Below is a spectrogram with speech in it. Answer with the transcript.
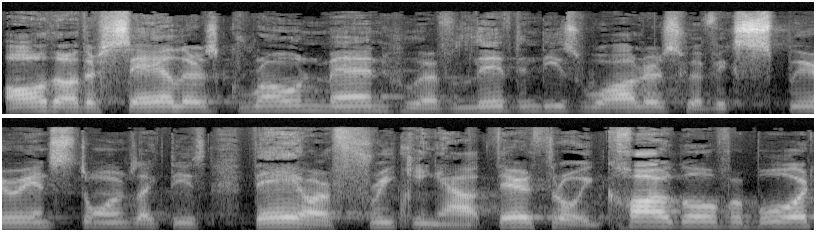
All the other sailors, grown men who have lived in these waters, who have experienced storms like these, they are freaking out. They're throwing cargo overboard.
